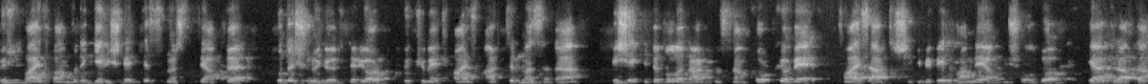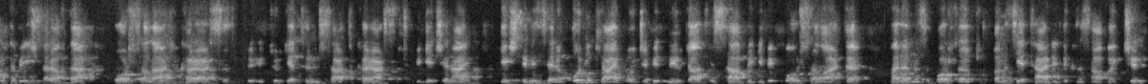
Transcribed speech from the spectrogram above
üst faiz bandını genişletti, sınırsız yaptı. Bu da şunu gösteriyor, hükümet faiz arttırmasa da bir şekilde dolar artmasından korkuyor ve faiz artışı gibi bir hamle yapmış oldu. Diğer taraftan tabii iç tarafta borsalar kararsız, Türk yatırımcısı artık kararsız çünkü geçen ay, geçtiğimiz sene 12 ay boyunca bir mevduat hesabı gibi borsa vardı. Paranızı borsada tutmanız yeterliydi kazanmak için.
